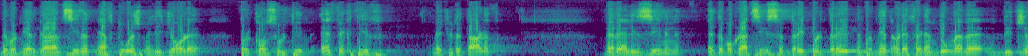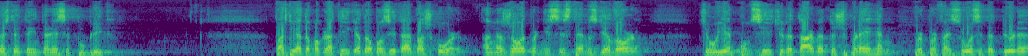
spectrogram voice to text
në përmjet garancivet mjaftueshme ligjore, ligjore, për konsultim efektiv me qytetarët dhe realizimin e demokracisë drejt për drejt në përmjet referendumeve në bëjqështet e interesit publik. Partia Demokratike dhe Opozita e Bashkuar angazhohet për një sistem zgjedhor që u je punësi qytetarve të shprehen për përfajsuasit e tyre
